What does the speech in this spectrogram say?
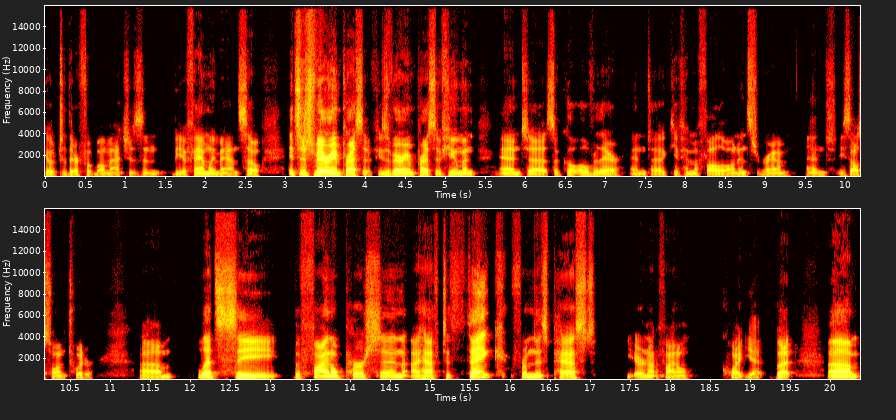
go to their football matches and be a family man. So it's just very impressive. He's a very impressive human, and uh, so go over there and uh, give him a follow on Instagram, and he's also on Twitter. Um, let's see the final person I have to thank from this past or not final quite yet, but um,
